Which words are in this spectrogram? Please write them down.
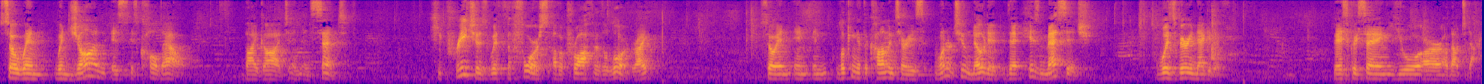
So when, when John is, is called out by God and, and sent, he preaches with the force of a prophet of the Lord, right? So, in, in, in, looking at the commentaries, one or two noted that his message was very negative. Basically, saying, You are about to die.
